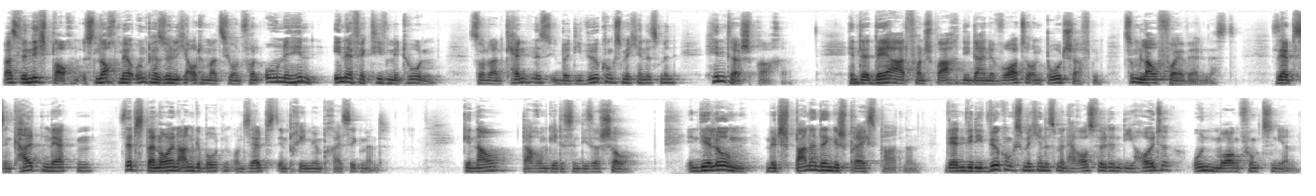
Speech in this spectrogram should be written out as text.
Was wir nicht brauchen, ist noch mehr unpersönliche Automation von ohnehin ineffektiven Methoden, sondern Kenntnis über die Wirkungsmechanismen hinter Sprache. Hinter der Art von Sprache, die deine Worte und Botschaften zum Lauffeuer werden lässt. Selbst in kalten Märkten, selbst bei neuen Angeboten und selbst im Premium-Preissegment. Genau darum geht es in dieser Show. In Dialogen mit spannenden Gesprächspartnern werden wir die Wirkungsmechanismen herausfiltern, die heute und morgen funktionieren.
